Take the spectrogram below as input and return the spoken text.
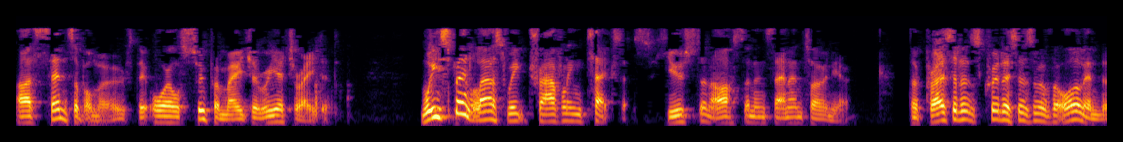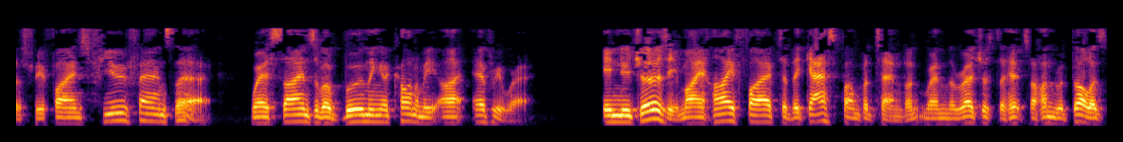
are sensible moves, the oil supermajor reiterated. We spent last week traveling Texas, Houston, Austin, and San Antonio. The president's criticism of the oil industry finds few fans there, where signs of a booming economy are everywhere. In New Jersey, my high five to the gas pump attendant when the register hits $100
